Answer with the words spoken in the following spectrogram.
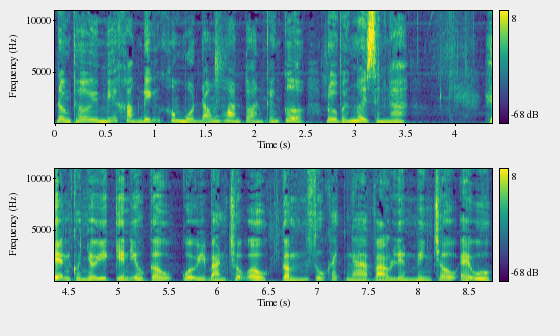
Đồng thời, Mỹ khẳng định không muốn đóng hoàn toàn cánh cửa đối với người dân Nga. Hiện có nhiều ý kiến yêu cầu của Ủy ban châu Âu cấm du khách Nga vào Liên minh châu EU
